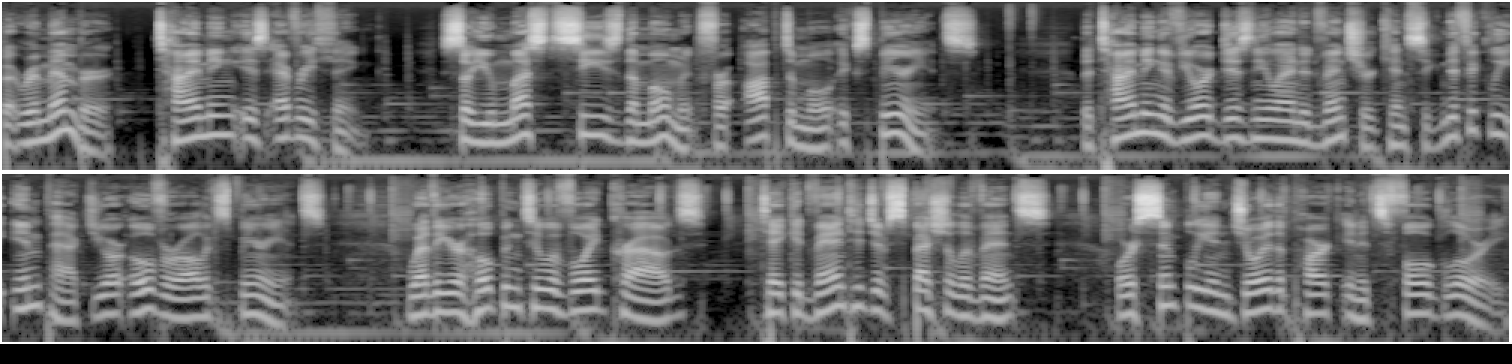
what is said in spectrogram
But remember, timing is everything, so you must seize the moment for optimal experience. The timing of your Disneyland adventure can significantly impact your overall experience. Whether you're hoping to avoid crowds, take advantage of special events, or simply enjoy the park in its full glory,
